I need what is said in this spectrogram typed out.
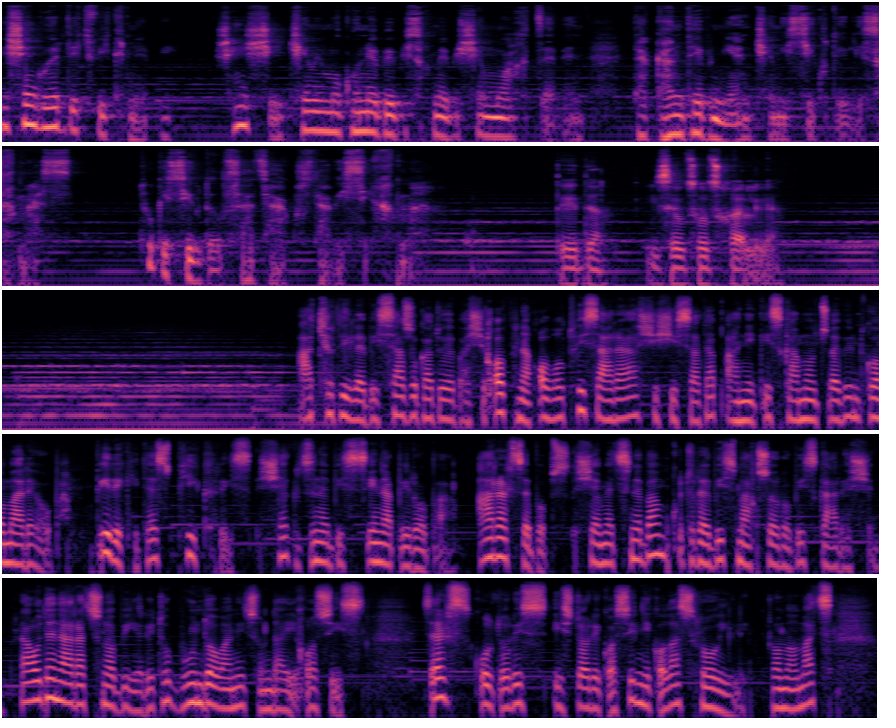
მე შენ გვერდით ვიქნები. შენში ჩემი მოგონებების ხმები შემოაღწევენ და განდევნიან ჩემი სიკვდილის ხმას. თუ კი სიკვდილსაც აქვს თავისი ხმა. დედა, ისევ ცოცხალია. აჩრდილების საზოგადოებაში ყოფნა ყოველთვის არაა შიშისა და პანიკის გამომწვევი მდგომარეობა. პირიქით ეს ფიქრის, შეგრძნების წინაპირობა. არ არსებობს შემეცნება მკვდრების მახსოვრობის გარეშე. რაოდენ არაცნობიერი თუ ბუნდოვანიც უნდა იყოს ის. წერს კულტურის ისტორიკოსი نيكოლას როილი, რომელმაც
